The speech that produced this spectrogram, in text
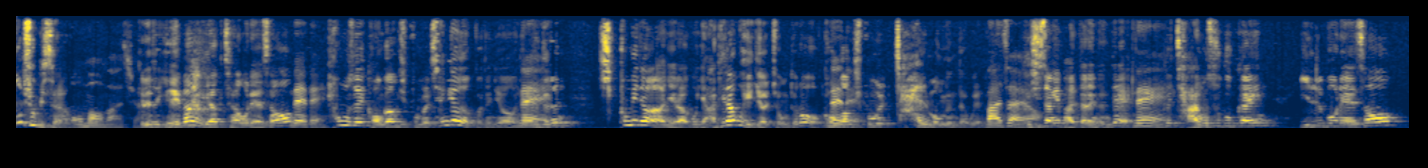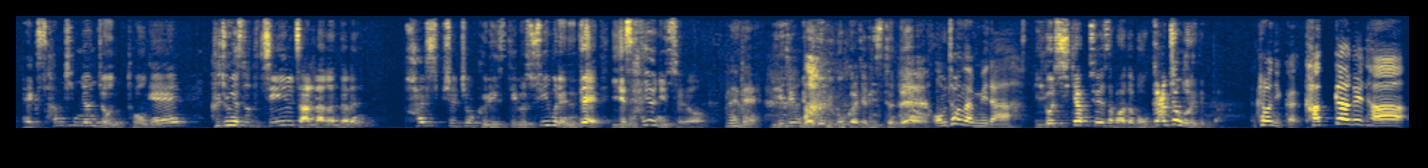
엄청 비싸요. 어마어마하죠. 그래서 예방의학 차원에서 네네. 평소에 건강식품을 챙겨놨거든요. 네. 그들은 식품이랑 아니라고 약이라고 얘기할 정도로 네네. 건강식품을 잘 먹는다고요. 맞아요. 그 시장이 발달했는데 네. 그 장수 국가인 일본에서 130년 전통의 그 중에서도 제일 잘 나간다는 87종 그린스틱을 수입을 했는데 이게 사연이 있어요. 네네. 이게 지금 87가지 리스트인데요. 엄청납니다. 이거 식약처에서 받아보고 깜짝 놀게 됩니다. 그러니까 각각을 다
